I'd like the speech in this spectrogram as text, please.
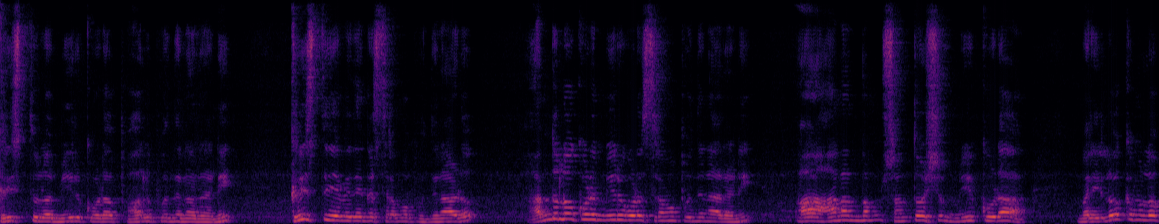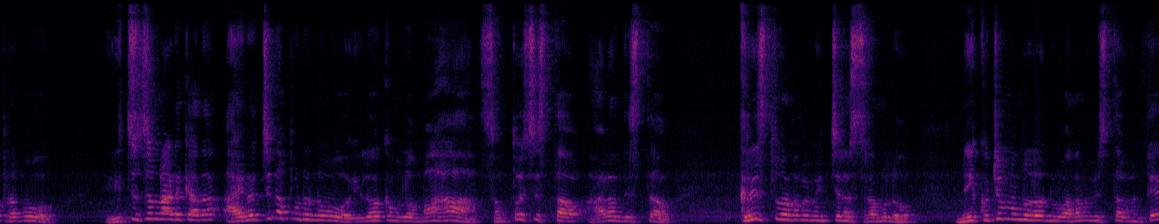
క్రీస్తులో మీరు కూడా పాలు పొందినారని క్రీస్తు ఏ విధంగా శ్రమ పొందినాడో అందులో కూడా మీరు కూడా శ్రమ పొందినారని ఆ ఆనందం సంతోషం మీకు కూడా మరి ఈ లోకంలో ప్రభువు ఇచ్చుచున్నాడు కదా. ఆయన వచ్చినప్పుడు నువ్వు ఈ లోకంలో మహా సంతోషిస్తావు ఆనందిస్తావు. క్రీస్తు అనుభవించిన శ్రమలు నీ కుటుంబంలో నువ్వు అనుభవిస్తూ ఉంటే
